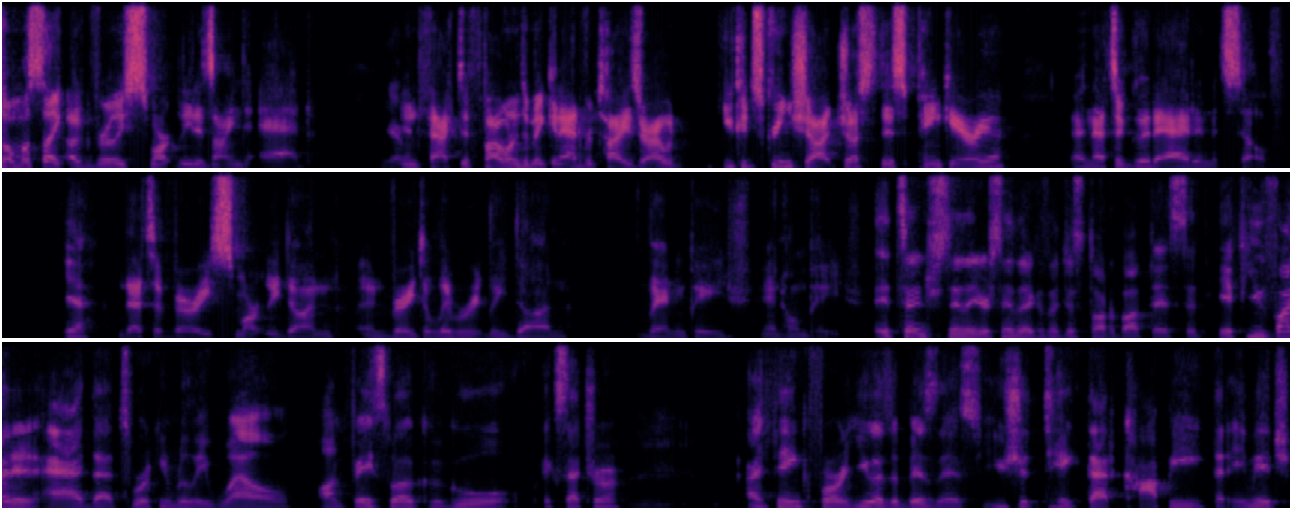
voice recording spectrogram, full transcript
almost like a really smartly designed ad. Yep. In fact, if I wanted to make an advertiser, I would you could screenshot just this pink area and that's a good ad in itself. Yeah. That's a very smartly done and very deliberately done landing page and homepage. It's interesting that you're saying that because I just thought about this. If you find an ad that's working really well on Facebook, Google, etc., mm. I think for you as a business, you should take that copy, that image,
